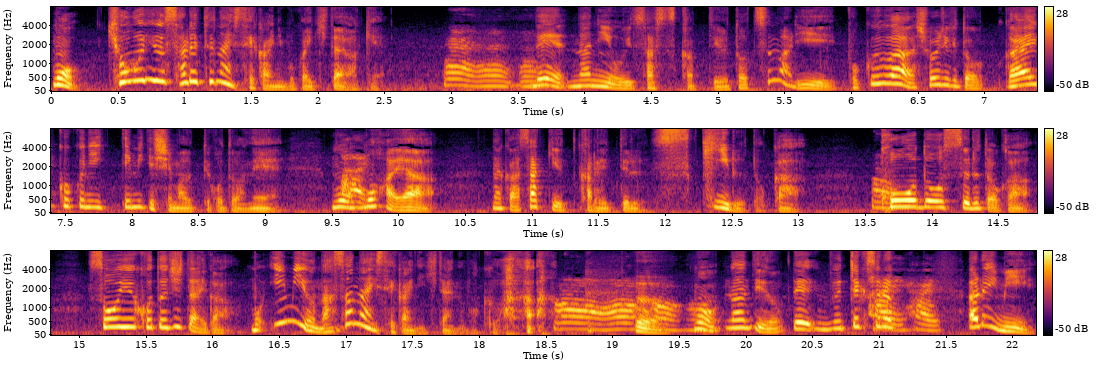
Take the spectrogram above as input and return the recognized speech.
もう共有されてない世界に僕は行きたいわけ。で何を指すかっていうとつまり僕は正直言うと外国に行ってみてしまうってことはねもうはい。もはやなんかさっきから言ってるスキルとかうん。行動するとか、そういうこと自体がもう意味をなさない世界に行きたいの僕は。うん、もうなんていうの？でぶっちゃけそれははいはい。ある意味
